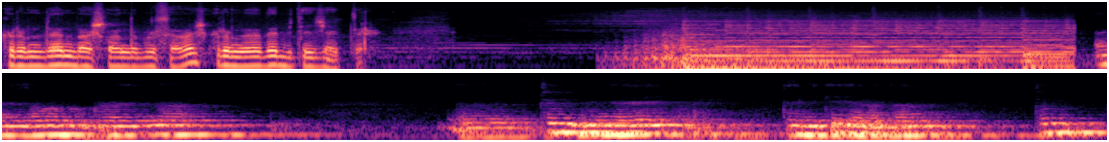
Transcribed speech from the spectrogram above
Kırım'dan başlandı bu savaş, Kırım'da da bitecektir. Aynı zamanda Ukrayna e, tüm dünyaya tehlike yaratan, tüm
